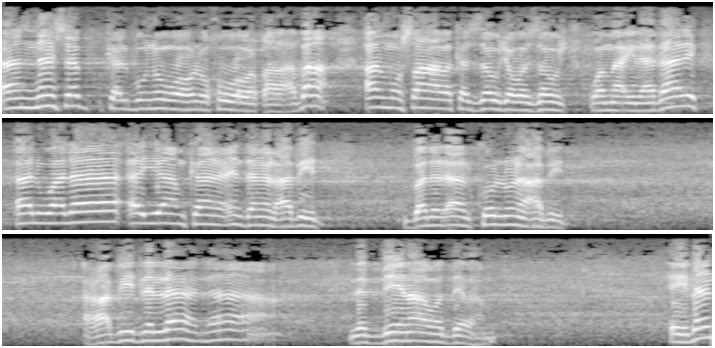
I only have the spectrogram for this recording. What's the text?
النسب كالبنوة والأخوة والقرابة المصاهرة كالزوجة والزوج وما إلى ذلك. الولاء أيام كان عندنا العبيد بل الآن كلنا عبيد. عبيد لله؟ لا. للدينار والدرهم. إذا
